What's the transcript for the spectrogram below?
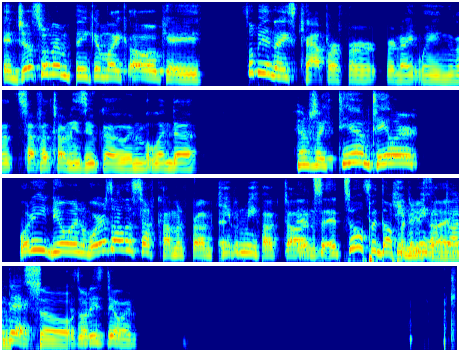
And just when I'm thinking like, oh, okay, this will be a nice capper for for Nightwing, the stuff with Tony Zucco and Melinda. And I was like, damn, Taylor, what are you doing? Where's all this stuff coming from? Keeping me hooked on it's it's opened up a keeping new me hooked on. Dick. So is what he's doing.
